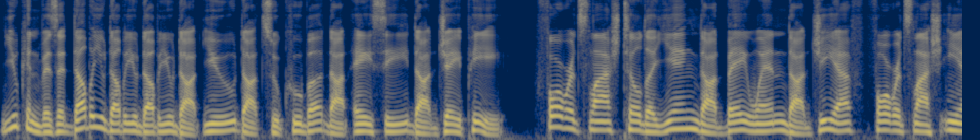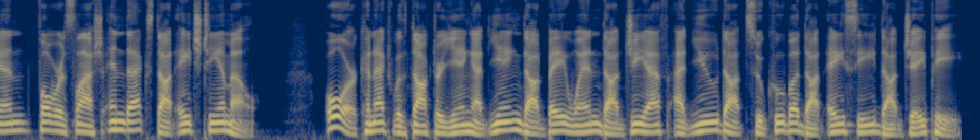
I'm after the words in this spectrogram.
you can visit www.u.tsukuba.ac.jp forward slash tilde ying.beiwen.gf forward slash en forward slash index dot html or connect with Dr. Ying at ying.beiwen.gf at u.tsukuba.ac.jp.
